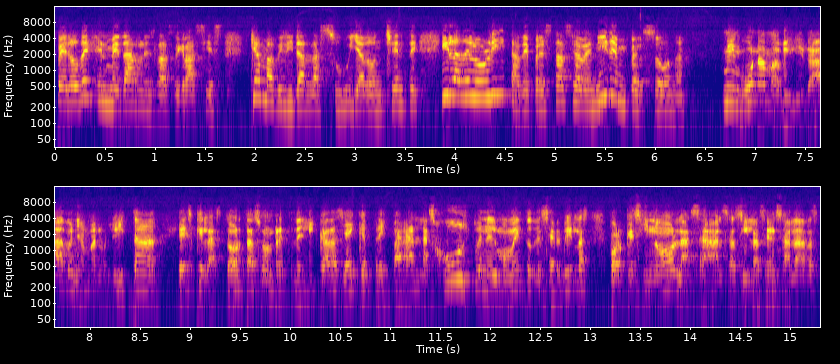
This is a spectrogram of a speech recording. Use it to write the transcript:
Pero déjenme darles las gracias. Qué amabilidad la suya, don Chente, y la de Lolita de prestarse a venir en persona. Ninguna amabilidad, doña Manolita. Es que las tortas son rete delicadas y hay que prepararlas justo en el momento de servirlas, porque si no, las salsas y las ensaladas,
